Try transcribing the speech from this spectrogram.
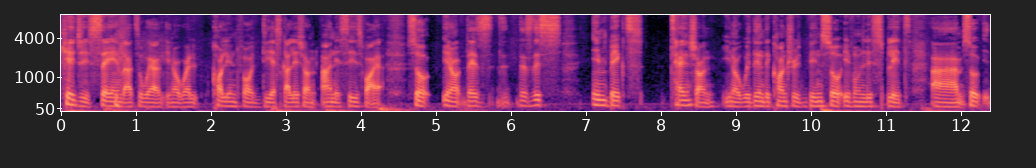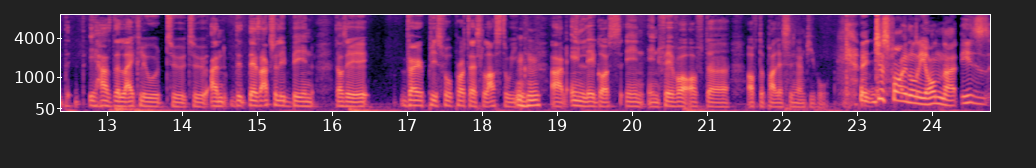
cagey, saying that we're, you know, we're calling for de-escalation and a ceasefire. So, you know, there's there's this inbaked tension, you know, within the country being so evenly split. Um, so it, it, has the likelihood to to and th- there's actually been there was a very peaceful protest last week mm-hmm. um, in Lagos in, in favor of the of the Palestinian people. Uh, just finally on that is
